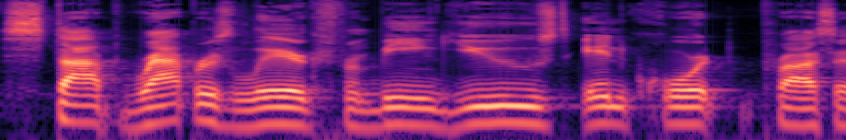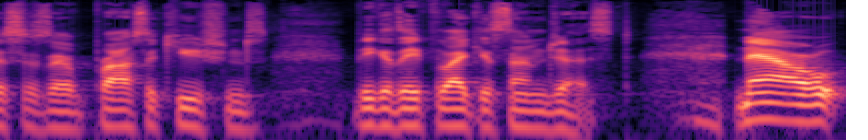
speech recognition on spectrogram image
stop rappers' lyrics from being used in court processes or prosecutions because they feel like it's unjust. Now,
